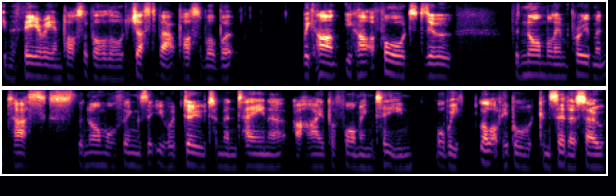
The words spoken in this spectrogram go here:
in theory impossible or just about possible, but we can't, you can't afford to do the normal improvement tasks, the normal things that you would do to maintain a, a high performing team, or we a lot of people would consider. So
